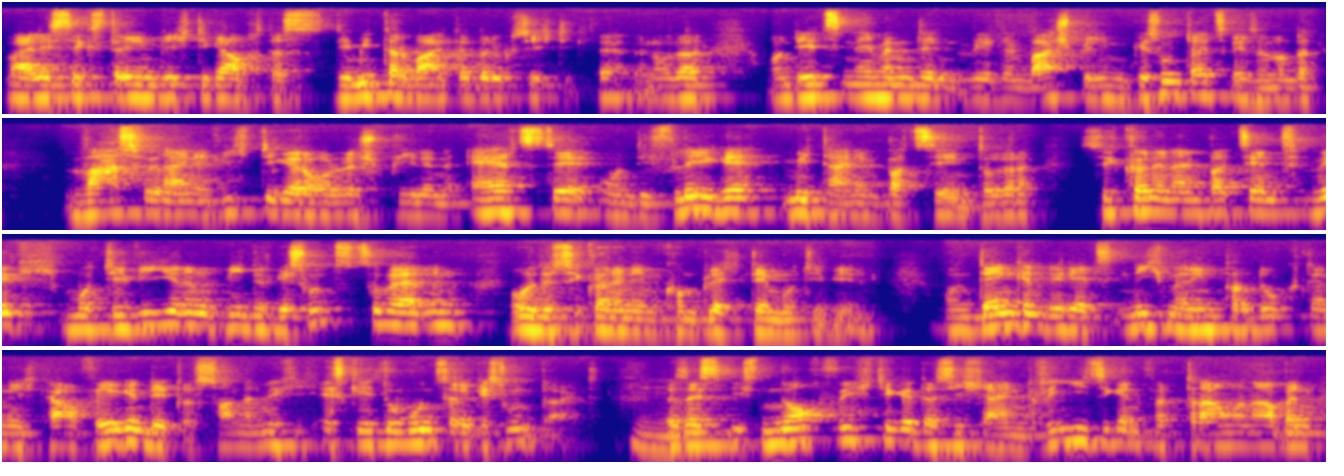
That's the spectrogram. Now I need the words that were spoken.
Weil es extrem wichtig auch, dass die Mitarbeiter berücksichtigt werden, oder? Und jetzt nehmen wir den Beispiel im Gesundheitswesen, oder? Was für eine wichtige Rolle spielen Ärzte und die Pflege mit einem Patient, oder? Sie können einen Patient wirklich motivieren, wieder gesund zu werden, oder sie können ihn komplett demotivieren. Und denken wir jetzt nicht mehr in Produkten, ich kaufe irgendetwas, sondern wirklich, es geht um unsere Gesundheit. Mhm. Das heißt, es ist noch wichtiger, dass ich einen riesigen Vertrauen habe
